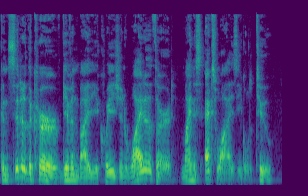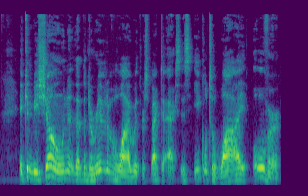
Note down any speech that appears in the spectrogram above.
Consider the curve given by the equation y to the third minus xy is equal to 2. It can be shown that the derivative of y with respect to x is equal to y over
